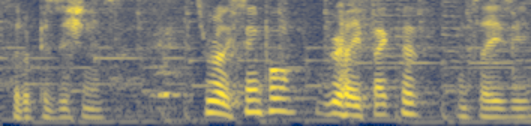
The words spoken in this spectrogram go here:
sort of positions. It's really simple, really effective, and it's easy.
